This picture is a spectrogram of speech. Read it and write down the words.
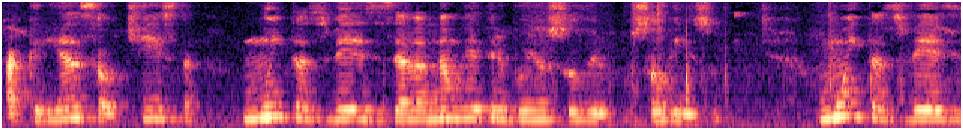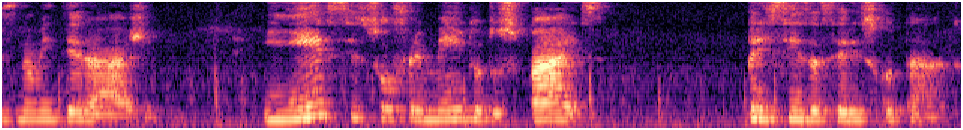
A criança autista Muitas vezes ela não retribui um sorriso, muitas vezes não interage. E esse sofrimento dos pais precisa ser escutado.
